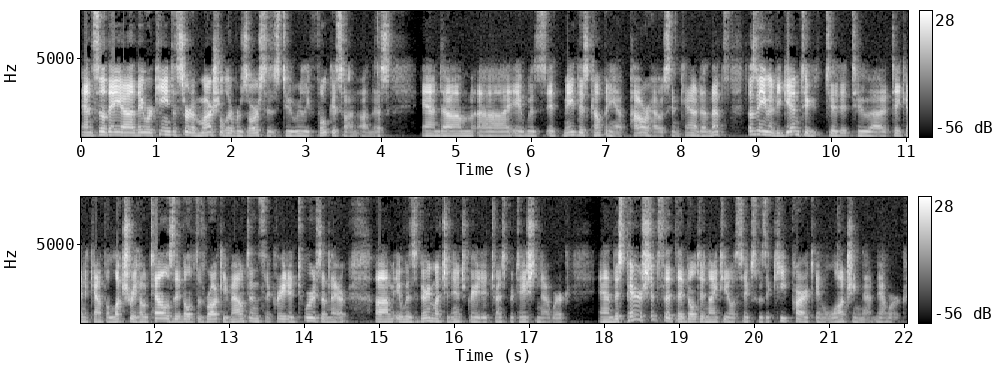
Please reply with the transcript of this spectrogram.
And so they uh, they were keen to sort of marshal their resources to really focus on on this and um, uh, it was it made this company a powerhouse in Canada, and that doesn't even begin to to to uh, take into account the luxury hotels they built in the Rocky Mountains that created tourism there. Um, it was very much an integrated transportation network, and this pair of ships that they built in 1906 was a key part in launching that network.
